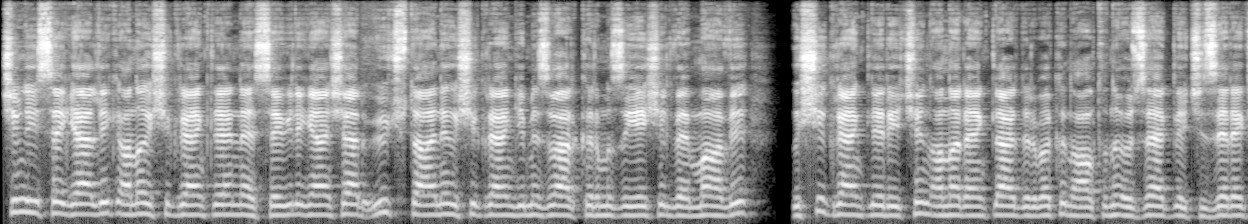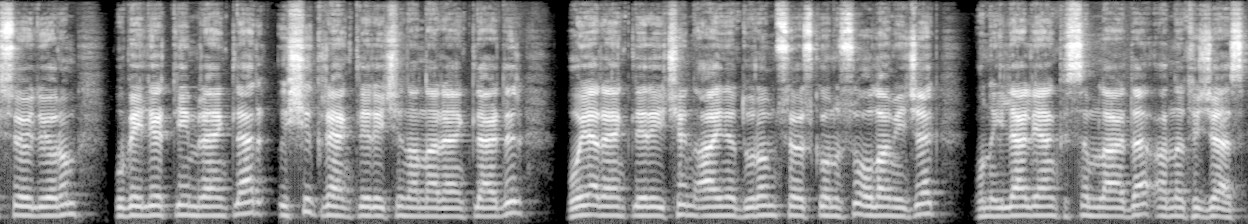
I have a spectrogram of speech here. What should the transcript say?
Şimdi ise geldik ana ışık renklerine. Sevgili gençler 3 tane ışık rengimiz var. Kırmızı, yeşil ve mavi. Işık renkleri için ana renklerdir. Bakın altını özellikle çizerek söylüyorum. Bu belirttiğim renkler ışık renkleri için ana renklerdir. Boya renkleri için aynı durum söz konusu olamayacak. Onu ilerleyen kısımlarda anlatacağız.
